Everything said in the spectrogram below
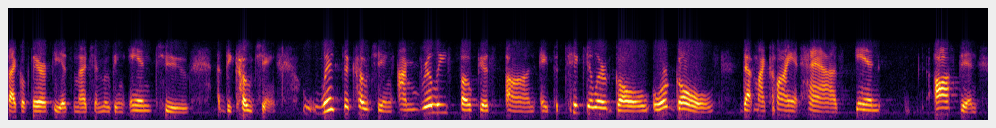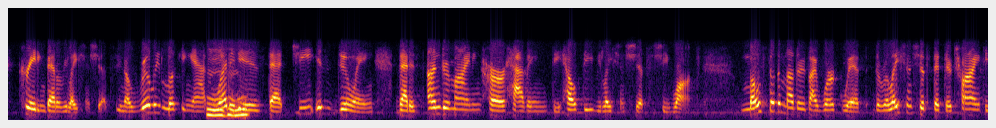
psychotherapy as much and moving into the coaching. With the coaching, I'm really focused on a particular goal or goals that my client has in often creating better relationships. You know, really looking at mm-hmm. what it is that she is doing that is undermining her having the healthy relationships she wants. Most of the mothers I work with, the relationships that they're trying to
